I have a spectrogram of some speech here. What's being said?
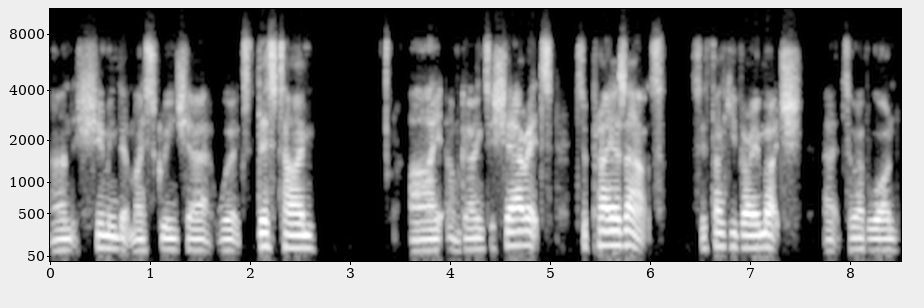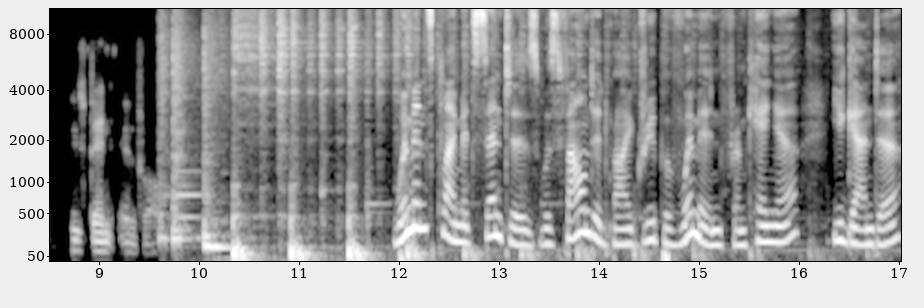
And assuming that my screen share works this time, I am going to share it to play us out. So thank you very much uh, to everyone who's been involved. Women's Climate Centres was founded by a group of women from Kenya, Uganda,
